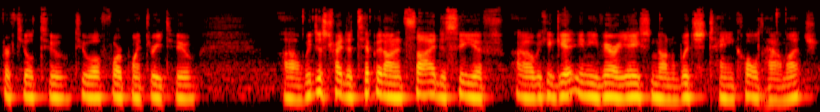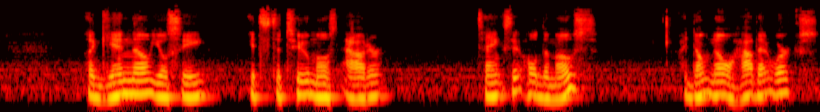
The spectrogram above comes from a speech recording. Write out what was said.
for fuel 2, 204.32. Uh, we just tried to tip it on its side to see if uh, we could get any variation on which tank holds how much. Again, though, you'll see it's the two most outer tanks that hold the most. I don't know how that works.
